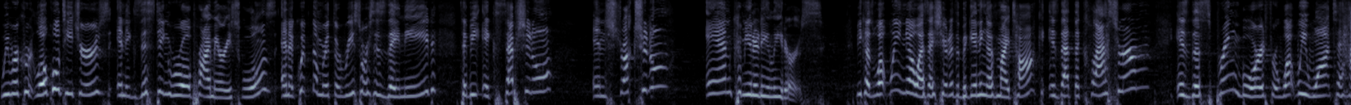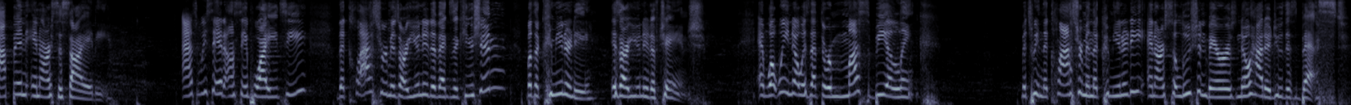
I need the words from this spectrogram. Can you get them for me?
We recruit local teachers in existing rural primary schools and equip them with the resources they need to be exceptional, instructional, and community leaders. Because what we know, as I shared at the beginning of my talk, is that the classroom is the springboard for what we want to happen in our society. As we say at Anseye Pou the classroom is our unit of execution, but the community is our unit of change. And what we know is that there must be a link between the classroom and the community, and our solution bearers know how to do this best.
